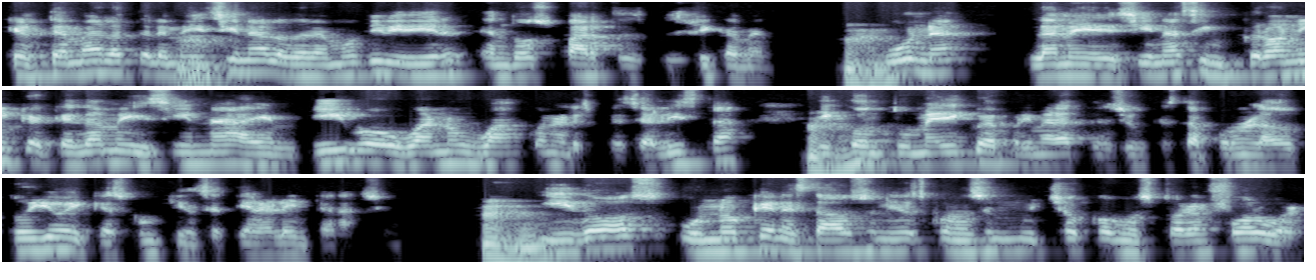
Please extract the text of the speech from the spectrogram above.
que el tema de la telemedicina lo debemos dividir en dos partes específicamente. Una, la medicina sincrónica, que es la medicina en vivo, one on one con el especialista y con tu médico de primera atención que está por un lado tuyo y que es con quien se tiene la interacción. Y dos, uno que en Estados Unidos conocen mucho como Store and Forward,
